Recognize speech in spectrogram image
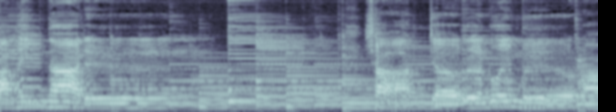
างให้หน้าเดิน ชาติเจะเริญด้วยมือเรา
